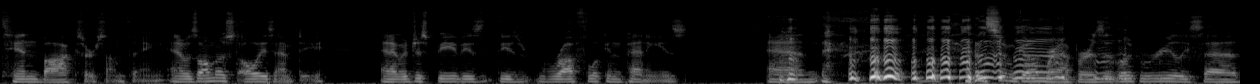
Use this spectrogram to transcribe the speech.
tin box or something, and it was almost always empty, and it would just be these these rough looking pennies. And and some gum wrappers. It looked really sad.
